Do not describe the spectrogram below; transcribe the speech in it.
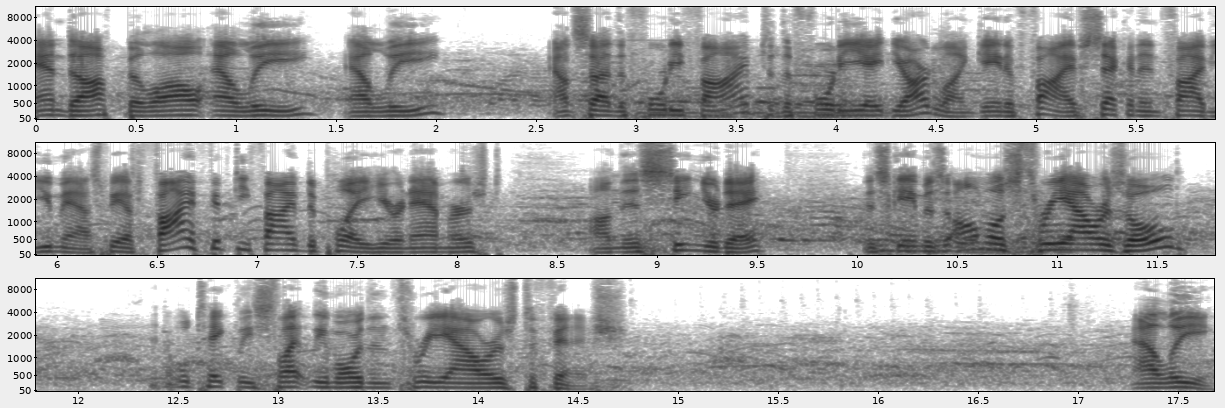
Handoff Bilal Ali. Ali outside the 45 to the 48 yard line. Gain of five, second and five UMass. We have 5.55 to play here in Amherst on this senior day. This game is almost three hours old, and it will take me slightly more than three hours to finish. Ali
